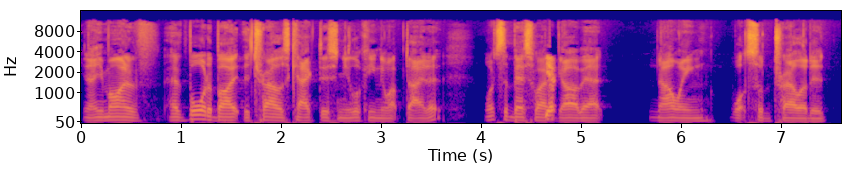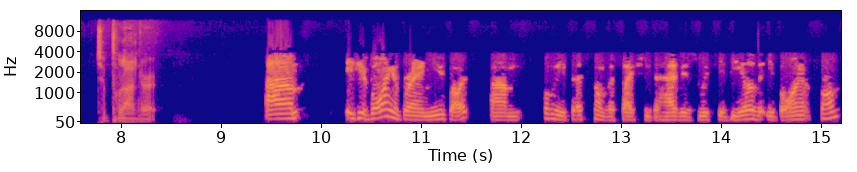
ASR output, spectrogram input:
you know, you might have, have bought a boat, the trailer's cactus, and you're looking to update it. What's the best way Yep. to go about knowing what sort of trailer to, to put under it? Um, if you're buying a brand new boat, um, probably the best conversation to have is with your dealer that you're buying it from,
